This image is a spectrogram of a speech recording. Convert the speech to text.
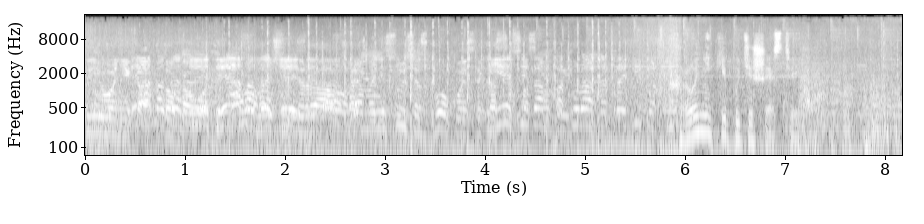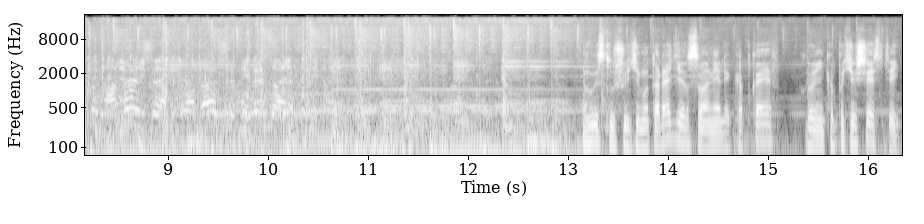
Ты его никак, только вот. Прямо, прямо несуйся сбоку, если коснусь. Если там аккуратно пройти, то Хроники путешествий. А дальше, а дальше. Вы слушаете Моторадио, с вами Олег Капкаев, Хроника путешествий.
